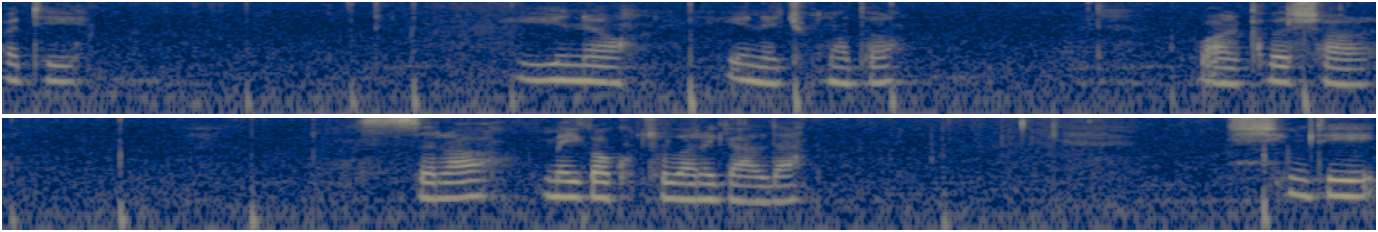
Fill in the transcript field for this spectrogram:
Hadi. Yine yine çıkmadı. Arkadaşlar sıra mega kutulara geldi. Şimdi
